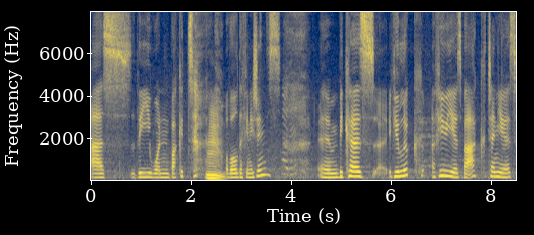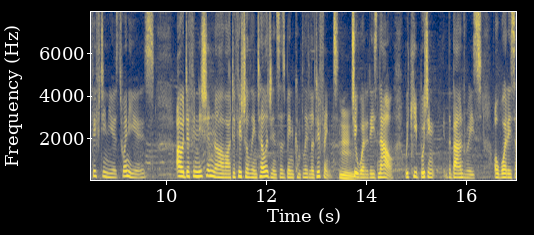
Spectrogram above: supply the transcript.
as the one bucket mm. of all definitions. Um, because if you look a few years back 10 years, 15 years, 20 years our definition of artificial intelligence has been completely different mm. to what it is now. We keep pushing the boundaries of what is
